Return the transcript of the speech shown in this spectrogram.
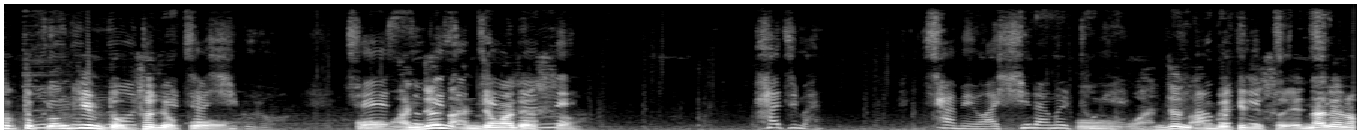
어, 툭툭 끊김도 없어졌고, 어, 완전 안정화됐어. 하지만 참회와 신앙을 어, 통해 완전 완벽해졌어. 옛날에는.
